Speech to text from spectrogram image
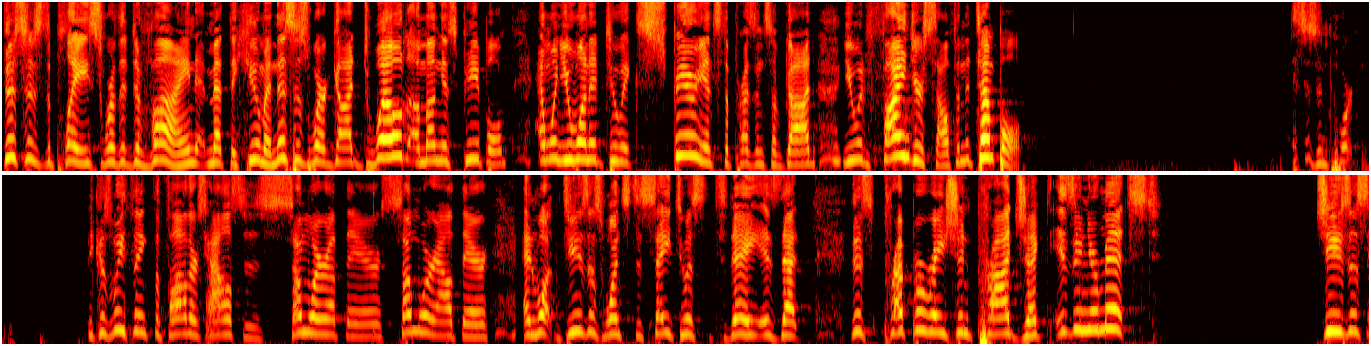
This is the place where the divine met the human. This is where God dwelled among his people. And when you wanted to experience the presence of God, you would find yourself in the temple. This is important because we think the Father's house is somewhere up there, somewhere out there. And what Jesus wants to say to us today is that this preparation project is in your midst. Jesus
